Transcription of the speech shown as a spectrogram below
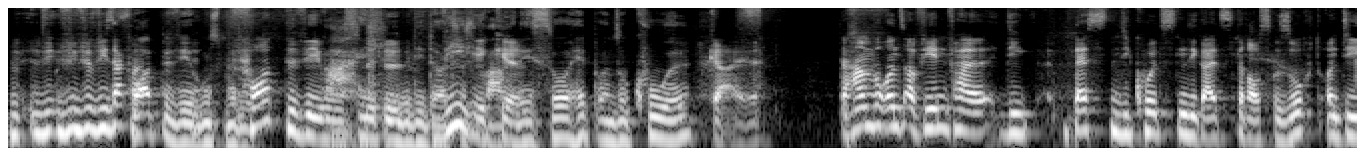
Wie, wie, wie sagt man? Fortbewegungsmittel. Ach, Fortbewegungsmittel. ich liebe die deutsche Sprache. Vehikel. Die ist so hip und so cool. Geil. Da haben wir uns auf jeden Fall die besten, die coolsten, die geilsten rausgesucht. Und die, äh,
